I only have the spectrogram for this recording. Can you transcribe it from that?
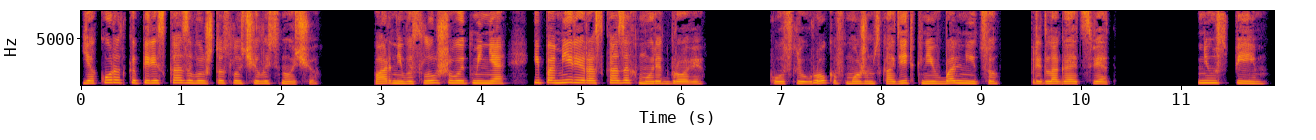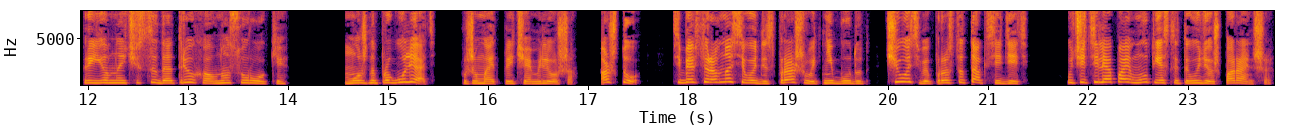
Я коротко пересказываю, что случилось ночью. Парни выслушивают меня и по мере рассказа хмурят брови. «После уроков можем сходить к ней в больницу», — предлагает Свет. «Не успеем. Приемные часы до трех, а у нас уроки». «Можно прогулять», — пожимает плечами Лёша. «А что? Тебя все равно сегодня спрашивать не будут. Чего тебе просто так сидеть? Учителя поймут, если ты уйдешь пораньше».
